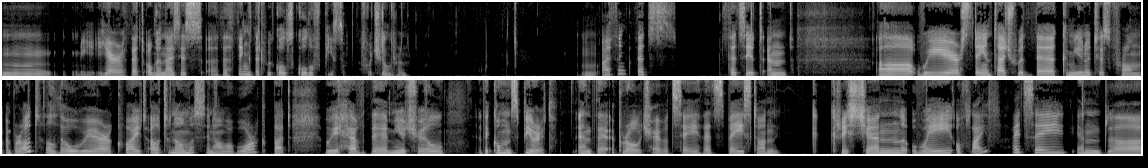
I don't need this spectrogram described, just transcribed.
mm, yeah, that organizes uh, the thing that we call School of Peace for children. Mm, I think that's that's it. And uh, we stay in touch with the communities from abroad, although we're quite autonomous in our work, but we have the mutual, the common spirit and the approach, I would say, that's based on Christian way of life, I'd say, and uh,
